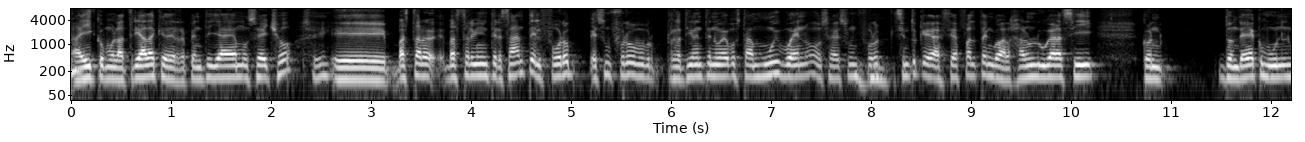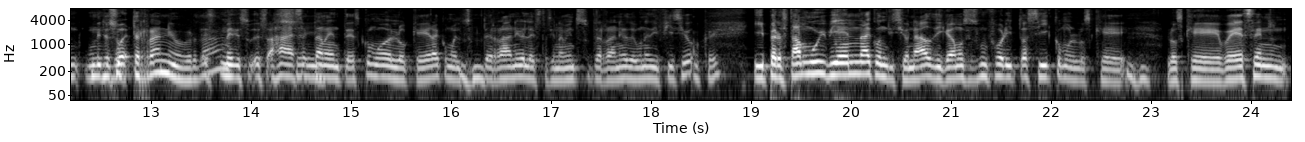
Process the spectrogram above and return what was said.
ahí como la triada que de repente ya hemos hecho. Sí. Eh, va, a estar, va a estar bien interesante. El foro es un foro relativamente nuevo, está muy bueno. O sea, es un foro, siento que hacía falta en Guadalajara un lugar así, con donde haya como un... un Medio subterráneo, ¿verdad? es medio es- ajá, Sí. exactamente. Es como lo que era como el subterráneo, el estacionamiento subterráneo de un edificio. Ok. Y pero está muy bien acondicionado, digamos, es un forito así como los que los que ves en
